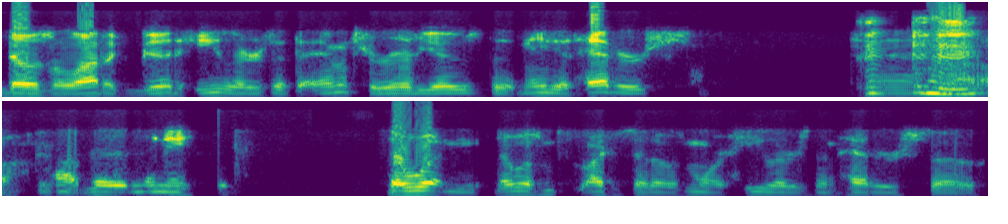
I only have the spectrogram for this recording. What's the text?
there was a lot of good heelers at the amateur rodeos that needed headers, and Mhm. uh, not very many. There wasn't. There wasn't like I said. There was more heelers than headers. So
